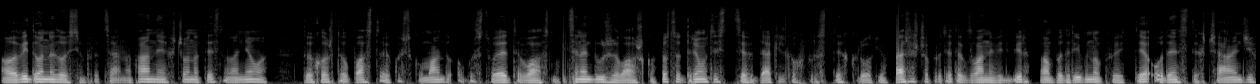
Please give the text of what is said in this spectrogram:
Але відео не зовсім про це. Напевне, якщо натисну на нього, то ви хочете впасти в якусь команду або створити власну. І Це не дуже важко. Просто триматись цих декількох простих кроків. Перше, щоб пройти так званий відбір, вам потрібно пройти один з тих челенджів,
